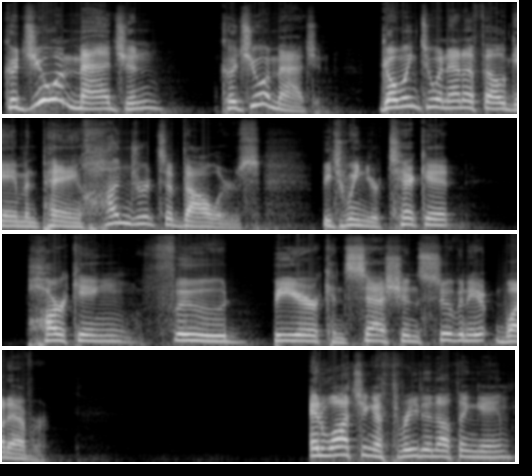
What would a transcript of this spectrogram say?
Could you imagine? Could you imagine going to an NFL game and paying hundreds of dollars between your ticket, parking, food, beer, concessions, souvenir, whatever? and watching a three to nothing game?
